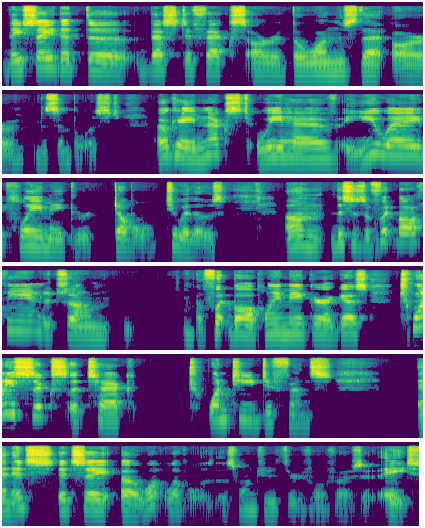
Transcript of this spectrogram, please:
They say that the best effects are the ones that are the simplest. Okay, next we have UA Playmaker double, two of those. Um, this is a football themed. It's um a football playmaker, I guess. Twenty six attack, twenty defense, and it's it's a uh what level is this? One, two, three, four, five, six, eight.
